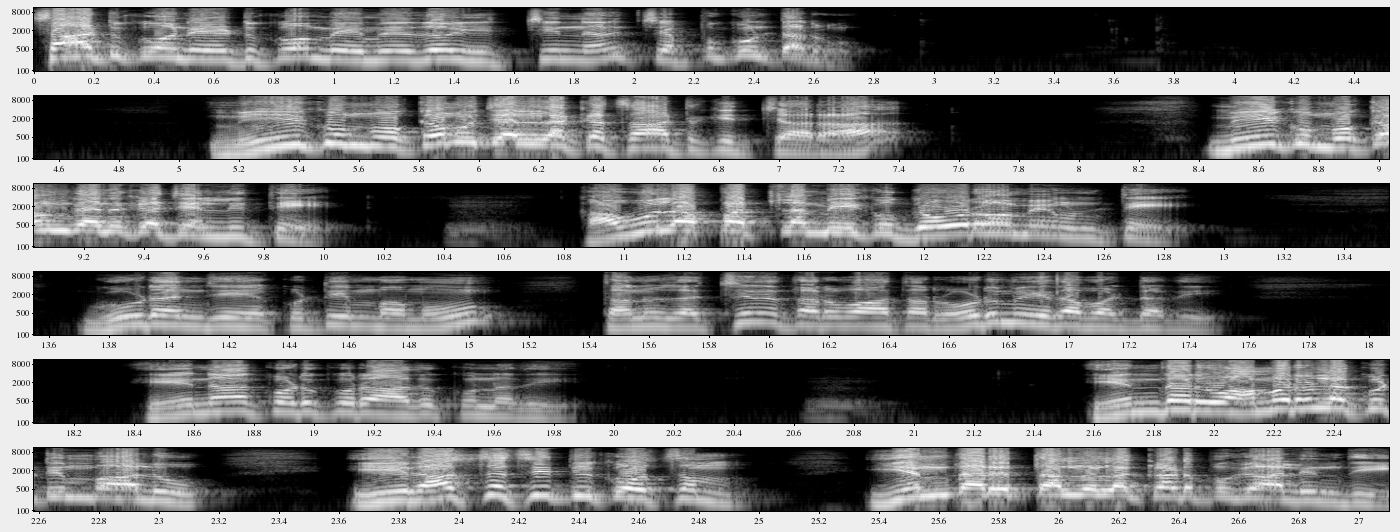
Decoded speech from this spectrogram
చాటుకొని నేటుకో మేమేదో ఇచ్చిందని చెప్పుకుంటారు. మీకు ముఖము జల్లక చాటుకిచ్చారా? మీకు ముఖం గనుక జల్లితే కవుల పట్ల మీకు గౌరవమే ఉంటే గూడంజయ్య కుటుంబము తను చచ్చిన తరువాత రోడ్డు మీద పడ్డది. ఏనా కొడుకు రాదుకున్నది? ఎందరు అమరుల కుటుంబాలు ఈ రాష్ట్ర సిద్ధి కోసం ఎందరి తల్లుల కడుపు గాలింది?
